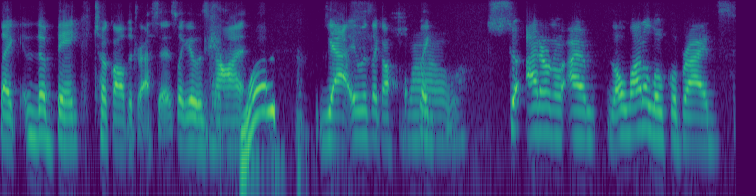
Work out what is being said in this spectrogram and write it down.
like the bank took all the dresses. Like it was not. What? Yeah, it was like a whole Wow. like so I don't know. I'm a lot of local brides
